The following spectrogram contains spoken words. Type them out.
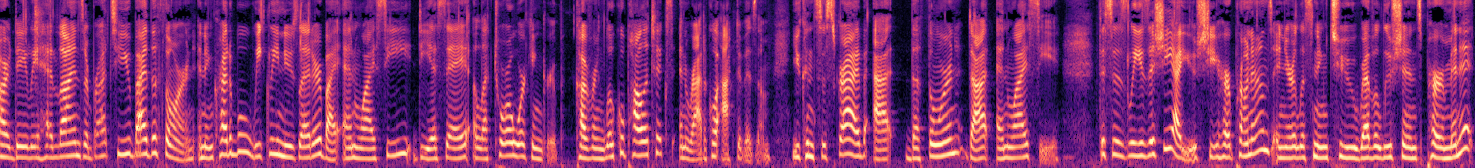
Our daily headlines are brought to you by The Thorn, an incredible weekly newsletter by NYC DSA Electoral Working Group covering local politics and radical activism. You can subscribe at thethorn.nyc. This is Lee Zishi. I use she, her pronouns, and you're listening to Revolutions Per Minute.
